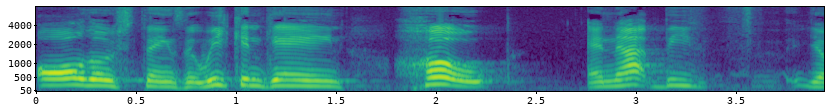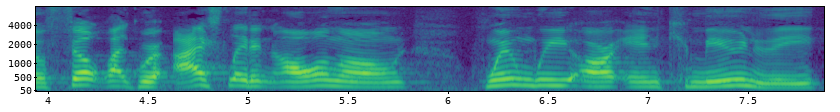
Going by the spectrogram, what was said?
all those things, that we can gain hope and not be you know, felt like we're isolated and all alone when we are in community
